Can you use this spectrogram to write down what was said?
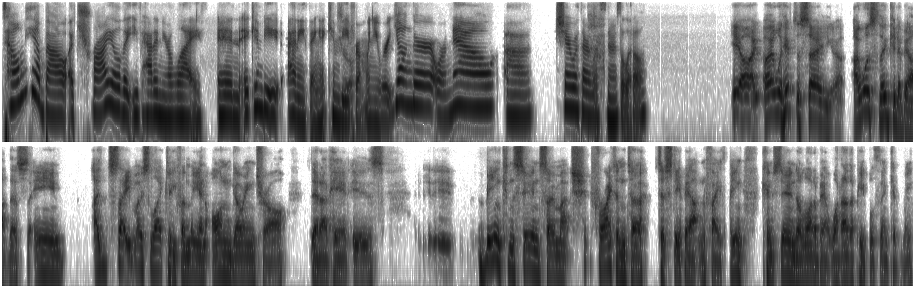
tell me about a trial that you've had in your life. And it can be anything. It can sure. be from when you were younger or now. Uh, share with our listeners a little. Yeah, I, I would have to say uh, I was thinking about this, and I'd say most likely for me an ongoing trial that I've had is being concerned so much, frightened to to step out in faith, being concerned a lot about what other people think of me,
